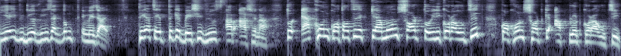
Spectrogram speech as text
গিয়েই ভিডিওর ভিউজ একদম থেমে যায়। ঠিক আছে, এর থেকে বেশি ভিউজ আর আসে না। তো এখন কথা হচ্ছে যে কেমন শর্ট তৈরি করা উচিত, কখন শর্টকে আপলোড করা উচিত।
